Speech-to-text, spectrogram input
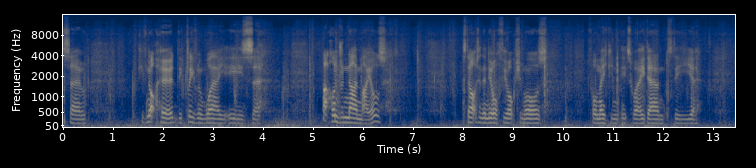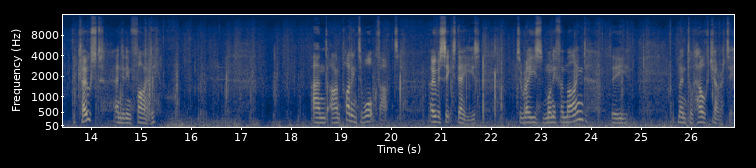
So if you've not heard the Cleveland Way is uh, about 109 miles. Starts in the North Yorkshire Moors before making its way down to the uh, the coast, ending in Filey. And I'm planning to walk that over six days to raise money for Mind, the mental health charity.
